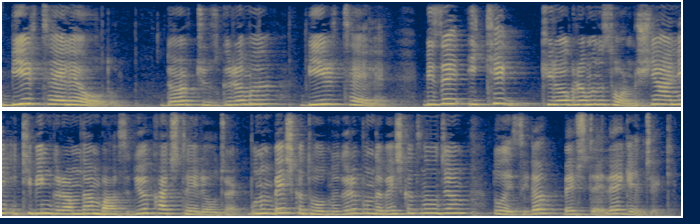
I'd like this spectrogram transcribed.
1 TL oldu. 400 gramı 1 TL. Bize 2 kilogramını sormuş. Yani 2000 gramdan bahsediyor. Kaç TL olacak? Bunun 5 katı olduğuna göre bunu da 5 katını alacağım. Dolayısıyla 5 TL gelecek.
